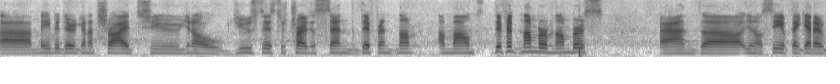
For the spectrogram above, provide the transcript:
Uh, maybe they're gonna try to, you know, use this to try to send different num amounts, different number of numbers, and uh, you know, see if they get a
